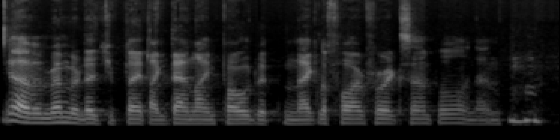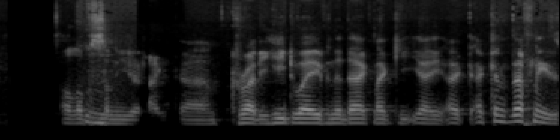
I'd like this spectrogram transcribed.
Yeah, I remember that you played like Danline Pod with Naglfar, for example, and then all of a Mhm. sudden you're like um, Karate Heatwave in the deck. Like, yeah, I, I can definitely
